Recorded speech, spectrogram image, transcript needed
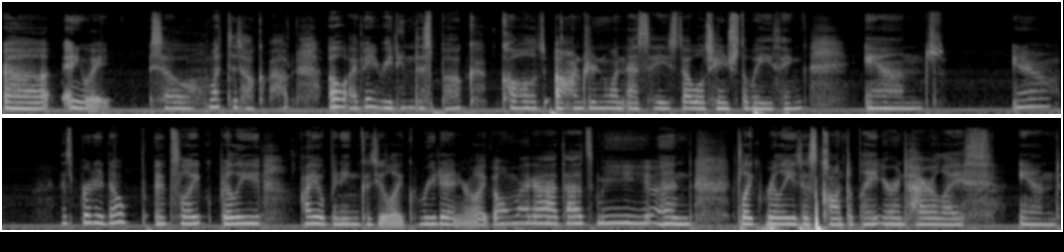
Uh anyway, so what to talk about? Oh, I've been reading this book called 101 Essays That Will Change the Way You Think and you know, it's pretty dope. It's like really eye opening because you like read it and you're like, oh my god, that's me, and like really just contemplate your entire life. And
